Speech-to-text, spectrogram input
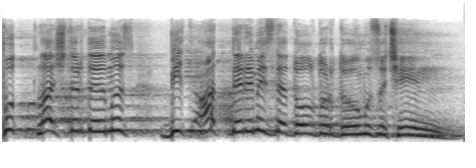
putlaştırdığımız bid'atlerimizle doldurduğumuz için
